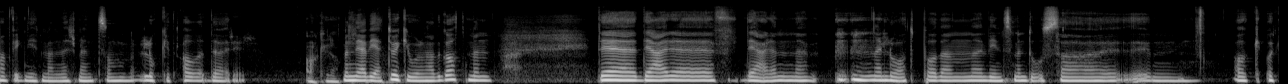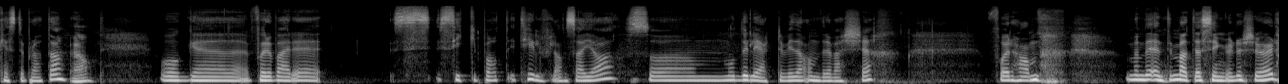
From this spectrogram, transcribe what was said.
han fikk nytt management som lukket alle dører. Akkurat. Men jeg vet jo ikke hvordan det hadde gått. Men det, det, er, eh, det er en, eh, en låt på den Vince Mendoza um, ork orkesterplata. Ja. Og uh, for å være sikker på at i tilfelle han sa ja, så modellerte vi det andre verset for han. Men det endte med at jeg synger det sjøl.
